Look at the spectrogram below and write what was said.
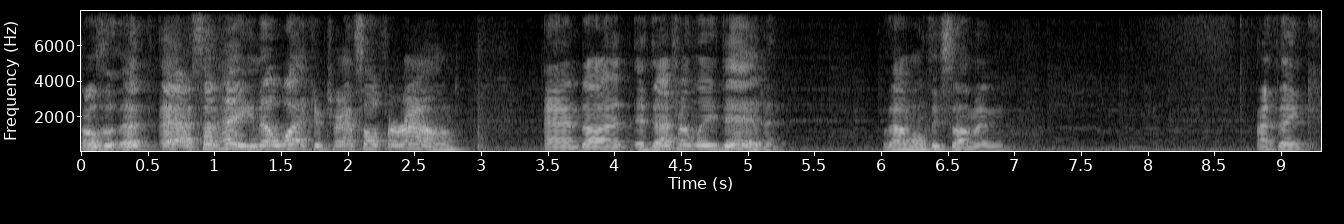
I was that. I said, hey, you know what? It can transfer around, and uh, it definitely did. Without multi summon, I think.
